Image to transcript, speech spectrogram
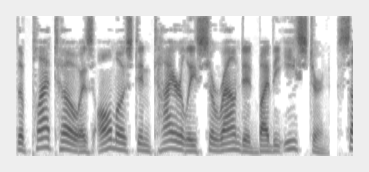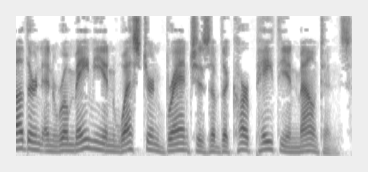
The plateau is almost entirely surrounded by the eastern, southern and Romanian western branches of the Carpathian Mountains.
